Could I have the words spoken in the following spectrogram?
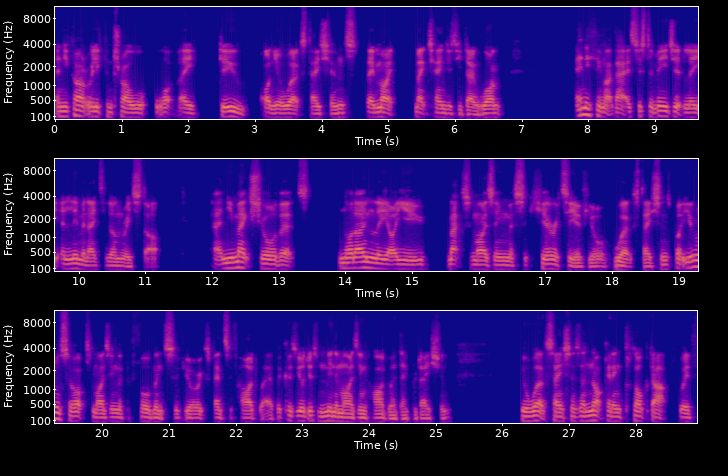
and you can't really control what they do on your workstations, they might make changes you don't want. Anything like that is just immediately eliminated on restart and you make sure that not only are you maximizing the security of your workstations, but you're also optimizing the performance of your expensive hardware because you're just minimizing hardware degradation. Your workstations are not getting clogged up with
